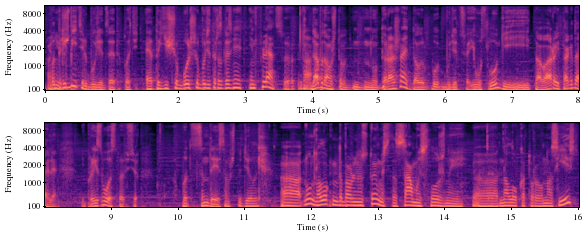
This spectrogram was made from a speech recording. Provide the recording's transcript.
конечно. Потребитель будет за это платить. Это еще больше будет разгонять инфляцию. Да. потому что ну, дорожать будет все. И услуги, и товары, и так далее. И производство все. Вот с НДСом что делать? А, Ну, налог на добавленную стоимость это самый сложный э, налог, который у нас есть.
